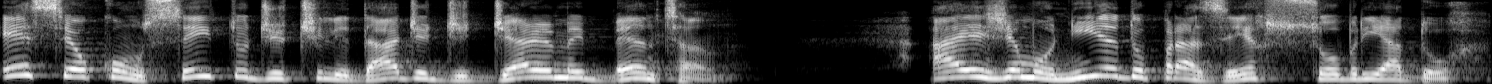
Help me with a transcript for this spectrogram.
Esse é o conceito de utilidade de Jeremy Bentham. A hegemonia do prazer sobre a dor.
